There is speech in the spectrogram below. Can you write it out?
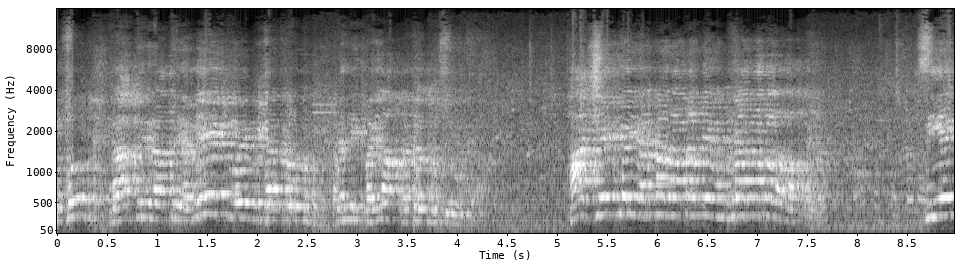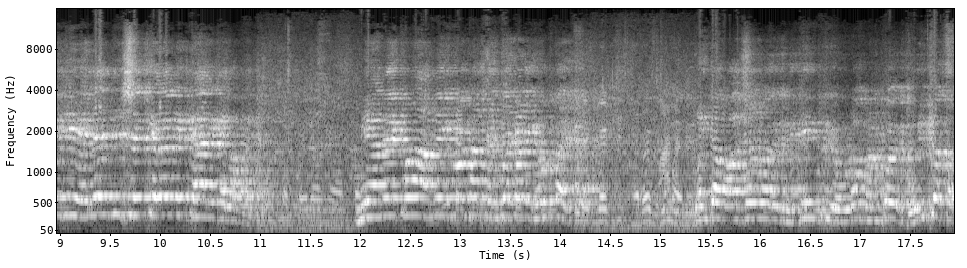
बसून रात्री रात्री अनेक वेळ विचार करून त्यांनी पहिला प्रकल्प सुरू केला. हा शेतकरी अन्नदाता नाही ऊर्जादाता झाला पाहिजे सीएनजी एलएनजी शेतकऱ्यांनी तयार केला पाहिजे. मी अनेक वेळा अनेक लोकांना त्यांच्याकडे घेऊन जायचो. पण त्या भाषणामध्ये नितीन तू एवढं म्हणतोय होईल कसं?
